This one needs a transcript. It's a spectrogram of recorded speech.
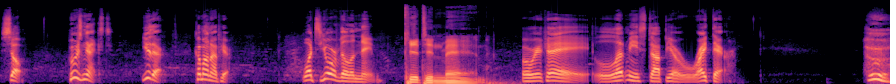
So, who's next? You there. Come on up here. What's your villain name? Kitten Man. Okay, let me stop you right there.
